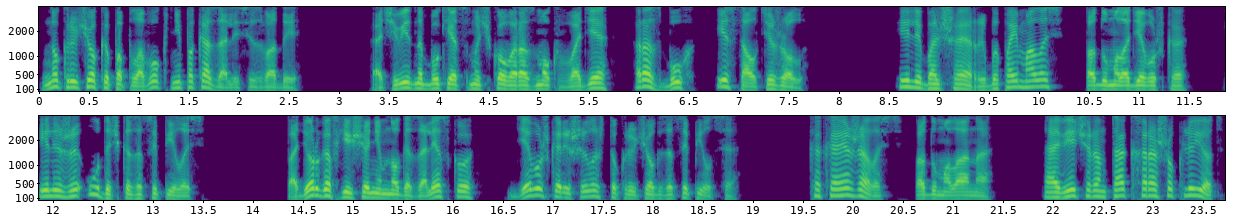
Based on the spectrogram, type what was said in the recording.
но крючок и поплавок не показались из воды. Очевидно, букет Смычкова размок в воде, разбух и стал тяжел. «Или большая рыба поймалась», — подумала девушка, — «или же удочка зацепилась». Подергав еще немного за леску, девушка решила, что крючок зацепился. «Какая жалость», — подумала она, — «а вечером так хорошо клюет.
